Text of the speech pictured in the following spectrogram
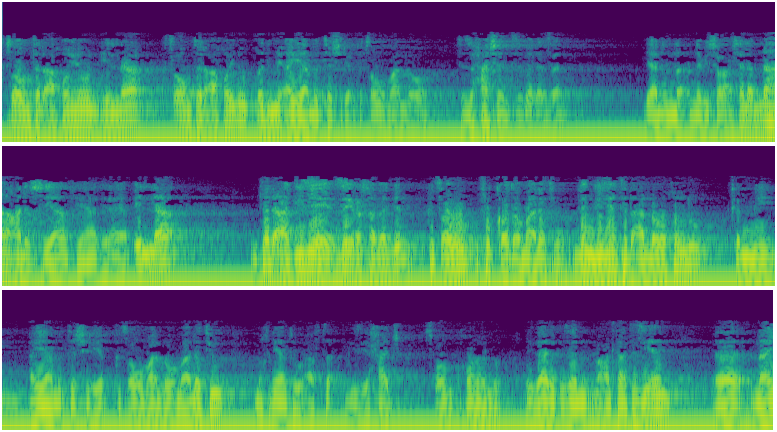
ክፀውም እተ ኮይኑ ውን ኢልና ክፀውም እተ ኮይኑ ቅድሚ ኣያም ተሽሪቅ ክፀውም ኣለዎ እቲ ዝሓሸን ዝበለፀን ነቢ ስ ሰለ ነሃ ዓን ስያም ፊ ሃ ኣያም ኢላ እንተ ግዜ ዘይረኸበ ግን ክፀውም ፍቀዶ ማለት እዩ ግን ግዜ እተ ኣለዎ ኮይኑ ቅድሚ ኣያም ተሽሪቕ ክፀውም ኣለዎ ማለት እዩ ምክንያቱ ኣብቲ ግዜ ሓጅ ፆም ክኾነሉ እዘን መዓልታት እዚአን ናይ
